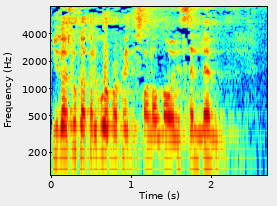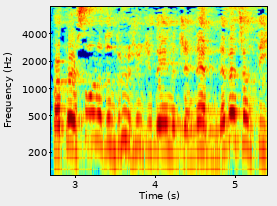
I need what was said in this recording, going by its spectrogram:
Gjithashtu ka treguar profeti sallallahu alaihi wasallam për persona të ndryshëm që do jenë në xhenem, në veçanti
